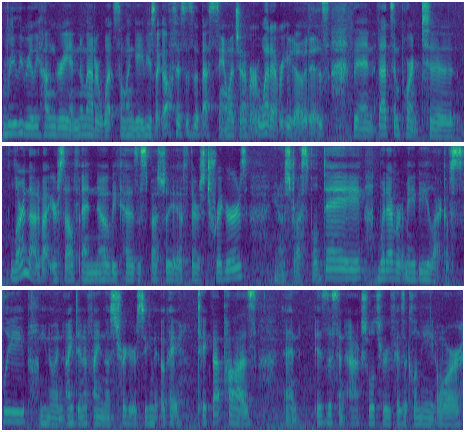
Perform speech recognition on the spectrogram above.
really, really hungry, and no matter what someone gave you, it's like, oh, this is the best sandwich ever, whatever, you know, it is. Then that's important to learn that about yourself and know because, especially if there's triggers, you know, stressful day, whatever it may be, lack of sleep, you know, and identifying those triggers. So you can be, okay, take that pause, and is this an actual true physical need, or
